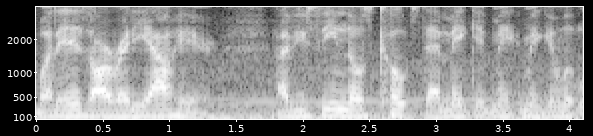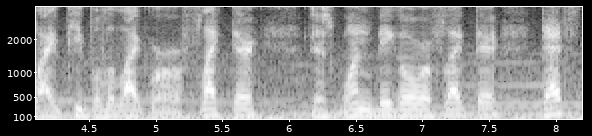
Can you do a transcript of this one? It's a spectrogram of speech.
but it is already out here. Have you seen those coats that make it make, make it look like people look like a reflector? Just one big old reflector? That's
